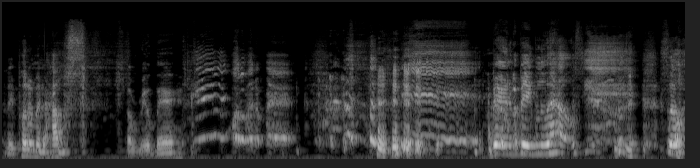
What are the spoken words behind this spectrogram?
And they put him in a house. A real bear. put in a big blue house. So,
